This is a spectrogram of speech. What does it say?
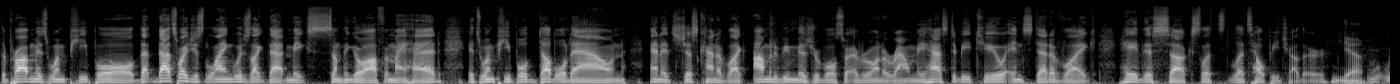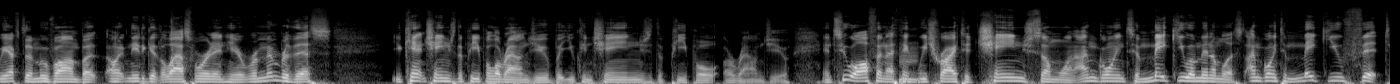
The problem is when people that that's why just language like that makes something go off in my head. It's when people double down and it's just kind of like I'm gonna be miserable, so everyone around me has to be too, instead of like, hey, this sucks. Let's let's help each other. yeah. we have to move on but i need to get the last word in here remember this you can't change the people around you, but you can change the people around you. And too often, I think hmm. we try to change someone. I'm going to make you a minimalist. I'm going to make you fit.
